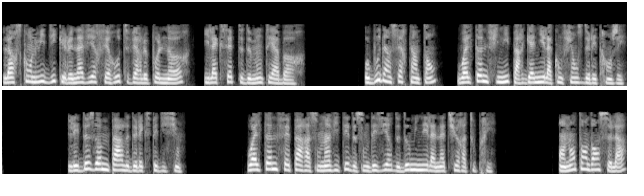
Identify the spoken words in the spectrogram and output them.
Lorsqu'on lui dit que le navire fait route vers le pôle Nord, il accepte de monter à bord. Au bout d'un certain temps, Walton finit par gagner la confiance de l'étranger. Les deux hommes parlent de l'expédition. Walton fait part à son invité de son désir de dominer la nature à tout prix. En entendant cela,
